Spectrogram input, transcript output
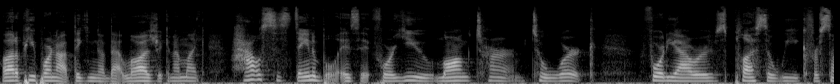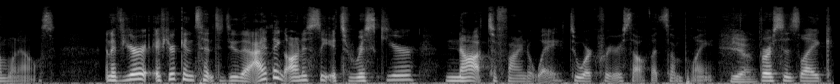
A lot of people are not thinking of that logic and I'm like, how sustainable is it for you long term to work 40 hours plus a week for someone else? And if you're if you're content to do that, I think honestly it's riskier not to find a way to work for yourself at some point Yeah. versus like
